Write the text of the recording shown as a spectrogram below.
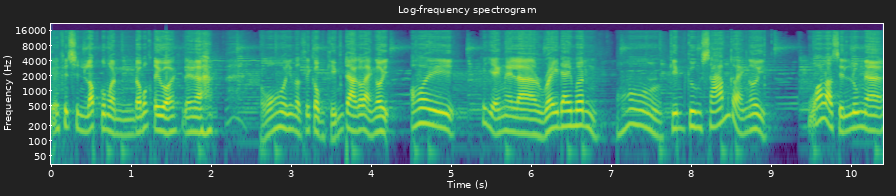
cái fishing lock của mình đâu mất tiêu rồi. Đây nè. Ồ chúng ta sẽ cùng kiểm tra các bạn ơi. Ôi, cái dạng này là Ray Diamond. Ồ, kim cương xám các bạn ơi. Quá là xịn luôn nè.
